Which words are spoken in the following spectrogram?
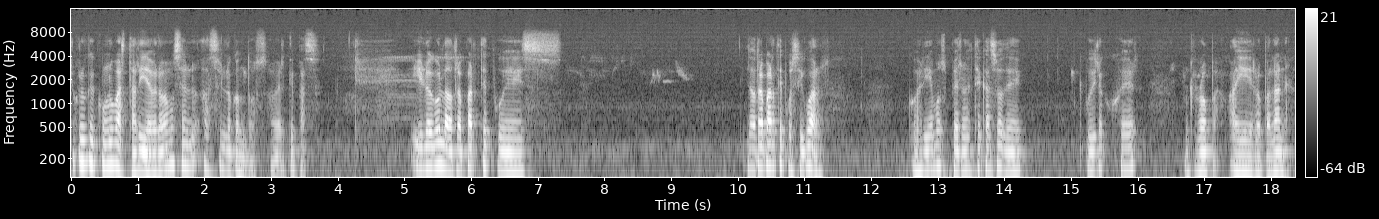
yo creo que con uno bastaría, pero vamos a hacerlo con dos, a ver qué pasa. Y luego la otra parte, pues... La otra parte, pues igual. Cogeríamos, pero en este caso de que pudiera coger ropa, hay ropa lana.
